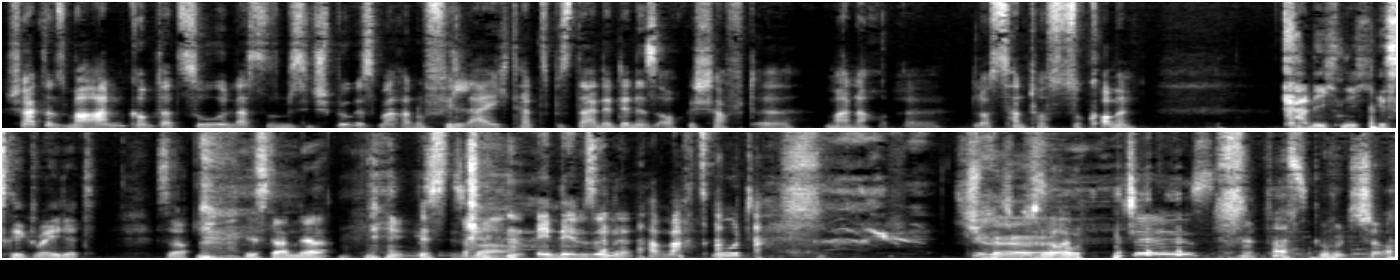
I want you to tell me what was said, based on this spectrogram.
schreibt uns mal an, kommt dazu, lasst uns ein bisschen Spürges machen und vielleicht hat es bis dahin der Dennis auch geschafft, äh, mal nach äh, Los Santos zu kommen. Kann ich nicht, ist gegradet. So, bis dann, ne? Bis in dem Sinne, macht's gut. Tschüss. Tschüss. Mach's gut, ciao.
